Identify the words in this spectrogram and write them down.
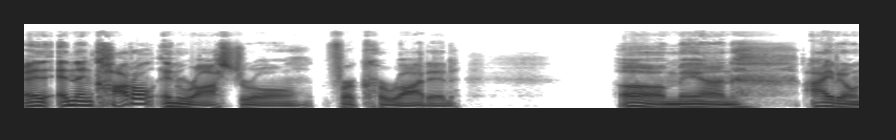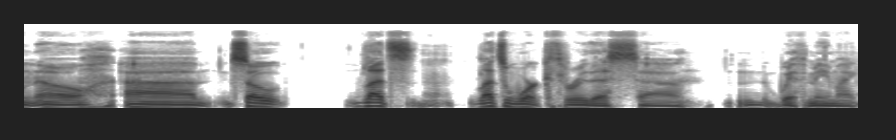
and, and then caudal and rostral for carotid. Oh man, I don't know. Uh, so let's let's work through this uh, with me, Mike,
